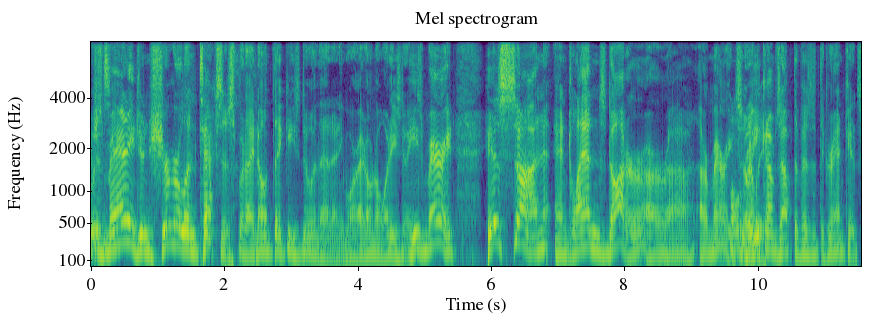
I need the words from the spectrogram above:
was managing Sugarland, Texas, but I don't think he's doing that anymore. I don't know what he's doing. He's married. His son and Gladden's daughter are uh, are married, Oh, so he comes up to visit the grandkids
